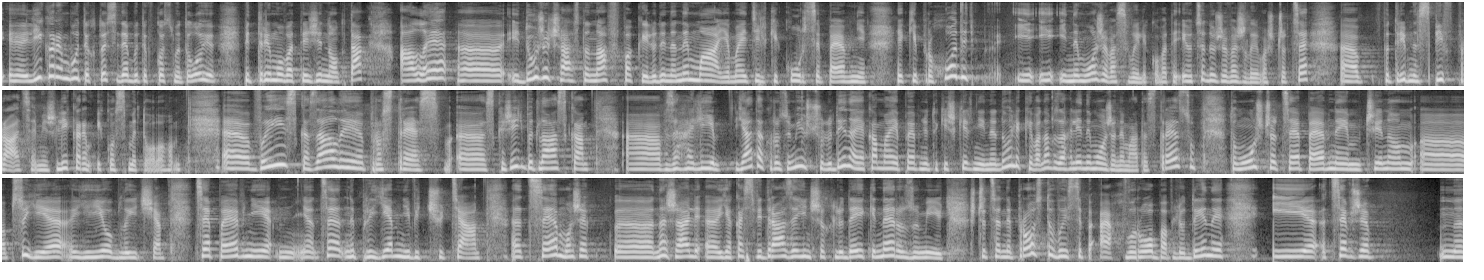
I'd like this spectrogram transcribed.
лікарем бути, хтось іде бути в косметологію, підтримувати жінок. Так, але і дуже часто навпаки людина не має, має тільки курси певні, які проходить, і, і, і не може вас вилікувати. І оце дуже важливо, що це е, потрібна співпраця між лікарем і косметологом. Е, ви сказали про стрес. Е, скажіть, будь ласка, взагалі, я так розумію, що людина, яка має певні такі шкірні недоліки, вона взагалі не може не мати стресу, тому що це певним чином псує її обличчя, це певні, це неприємні відчуття. Це може, на жаль, е, якась відраза інших людей, які не розуміють, що це не просто висип, а хвороба в людини, і це вже.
